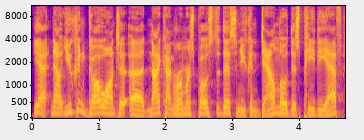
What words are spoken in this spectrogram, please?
Yeah. Now you can go onto uh, Nikon Rumors posted this, and you can download this PDF.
